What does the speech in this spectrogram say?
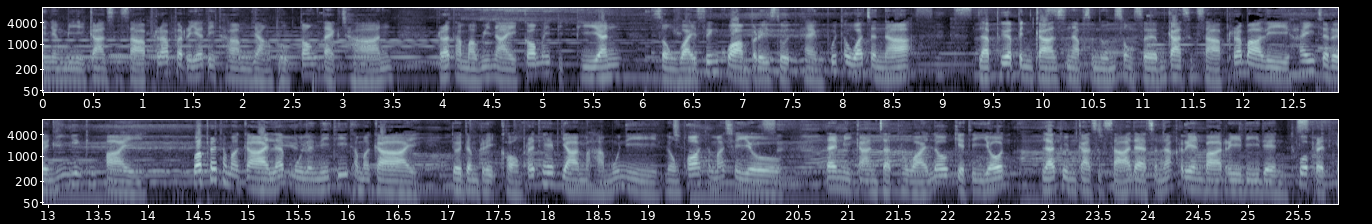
รยังมีการศึกษาพระปริยติธรรมอย่างถูกต้องแตกฉาน ระธรรมวินัยก็ไม่ผิดเพี้ยนส่งไว้ซึ่งความบริสุทธิ์แห่งพุทธวจนะ และเพื่อเป็นการสนับสนุนส่งเสริมการศึกษาพระบาลีให้เจริญยิ่งยิ่งขึ้นไปว่าพระธรรมกายและมูลนิธิธรรมกาย โดยดำริของพระเทพยานมหามุนีหลวงพ่อธรรมชโย ได้มีการจัดถวายโลกเกียรติยศ และทุนการศึกษาแด่สำนักเรียนบาลีดีเด่นทั่วประเท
